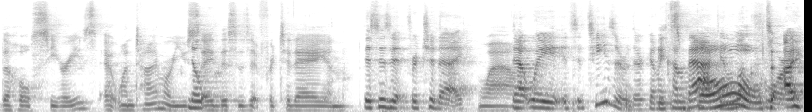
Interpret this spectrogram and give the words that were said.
the whole series at one time, or you Nope. say this is it for today? And This is it for today. wow, That way, it's a teaser. They're going to come back and look for I, it.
